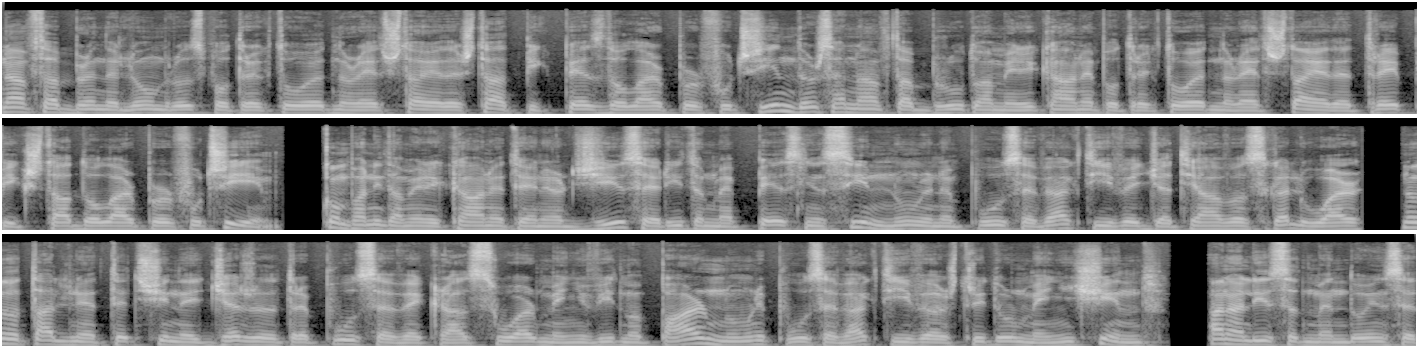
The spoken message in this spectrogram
Nafta Brent e Londrës po tregtohet në rreth shtatëdhjetë e shtatë pikë pesë dollarë për fuçi, ndërsa nafta bruto amerikane po tregtohet në rreth shtatëdhjetë e tre pikë shtatë dollarë për fuçi. Kompanitë amerikane të energjisë e rritën me pesë njësi numrin e puseve aktive gjatë javës së kaluar, në totalin e tetëqind e gjashtëdhjetë e tre puseve, krahasuar me një vit më parë numri i puseve aktive është rritur me njëqind. Analistët mendojnë se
